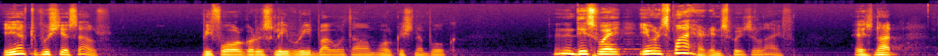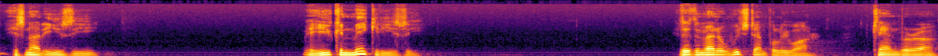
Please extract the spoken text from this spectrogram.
You have to push yourself. Before go to sleep, read Bhagavatam or Krishna book. And in this way, you're inspired in spiritual life. It's not, it's not easy. You can make it easy. It doesn't matter which temple you are. Canberra,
